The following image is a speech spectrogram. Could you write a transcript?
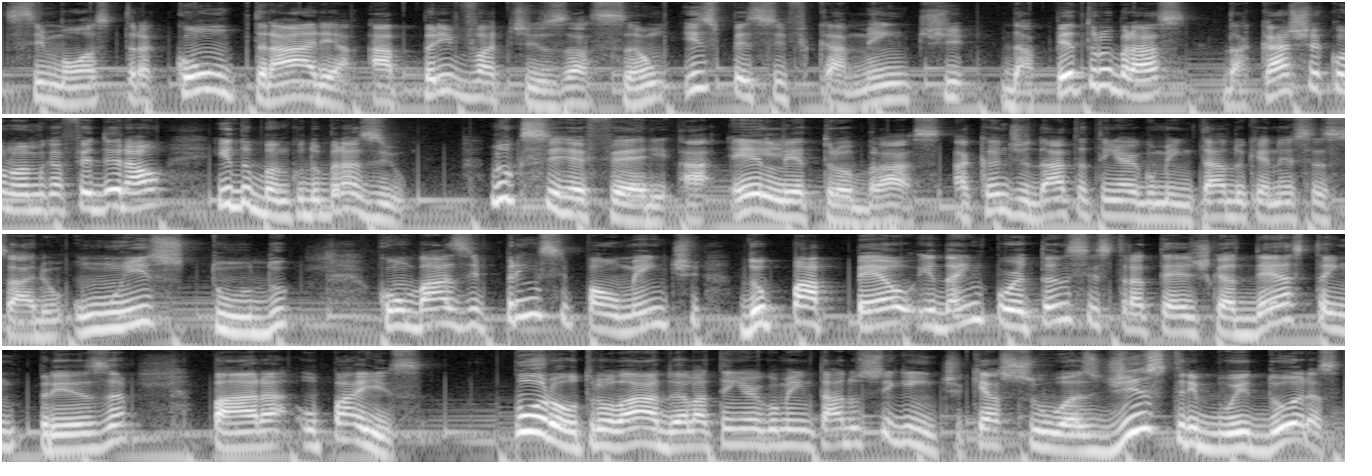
se mostra contrária à privatização especificamente da Petrobras, da Caixa Econômica Federal e do Banco do Brasil. No que se refere à Eletrobras, a candidata tem argumentado que é necessário um estudo com base principalmente do papel e da importância estratégica desta empresa para o país. Por outro lado, ela tem argumentado o seguinte: que as suas distribuidoras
